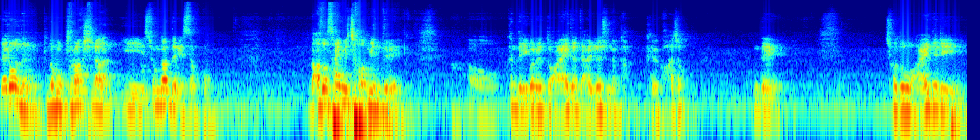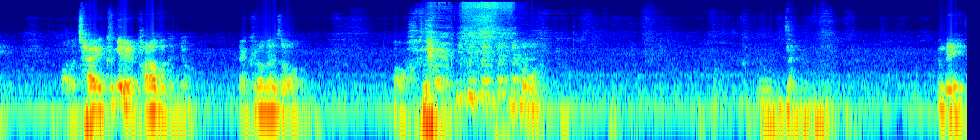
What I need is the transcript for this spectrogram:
때로는 너무 불확실한 이 순간들이 있었고 나도 삶이 처음인데 어 근데 이거를 또 아이들한테 알려주는 가- 그 과정 근데 저도 아이들이 어, 잘 크기를 바라거든요 네, 그러면서 어, 네. 어, 네. 근데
